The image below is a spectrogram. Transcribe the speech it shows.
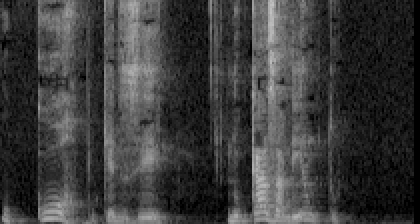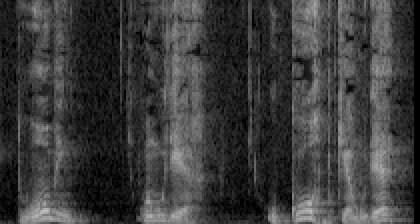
O corpo, quer dizer, no casamento do homem com a mulher, o corpo, que é a mulher,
